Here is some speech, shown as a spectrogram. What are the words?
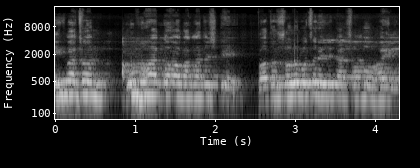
নির্বাচন উপহার দেওয়া বাংলাদেশকে। গত ষোলো বছরে যেটা সম্ভব হয়নি।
